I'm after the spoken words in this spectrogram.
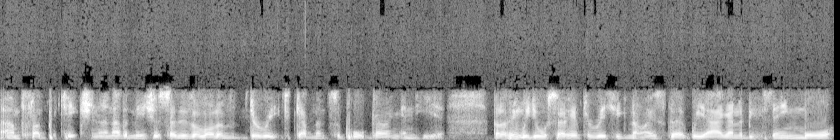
um, flood protection and other measures. So there's a lot of direct government support going in here. But I think we also have to recognise that we are going to be seeing more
